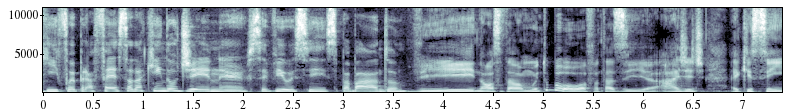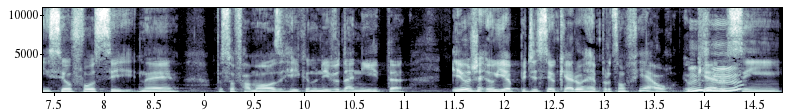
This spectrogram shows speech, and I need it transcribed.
que foi pra festa da Kendall Jenner. Você viu esse, esse babado? Vi, nossa, tava muito boa a fantasia. Ai, gente, é que sim, se eu fosse, né, pessoa famosa, rica, no nível da Anitta, eu, já, eu ia pedir assim, eu quero reprodução fiel. Eu quero, assim,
